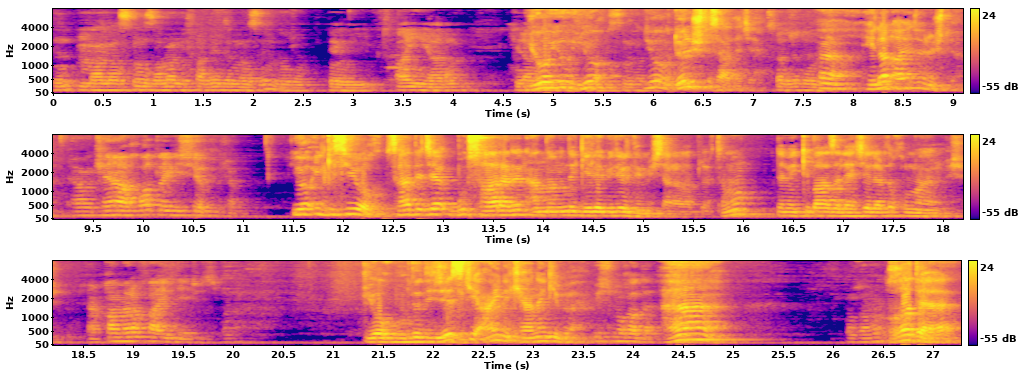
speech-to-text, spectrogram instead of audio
Bu manasını zaman ifade edilmez değil mi hocam? Yani ay yarın hilal. Yo yo yo. Yo dönüştü sadece. Sadece dönüş. Ha, hilal aya dönüştü. Yani kenar ahvatla ilgisi yok hocam. Yo ilgisi yok. Sadece bu Sara'nın anlamında gelebilir demişler Araplar. Tamam? Demek ki bazı lehçelerde kullanılmış. Yani kamera fail diyeceğiz. Yok burada diyeceğiz ki aynı kâne gibi. Üsmü kadar. Ha, O zaman gada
